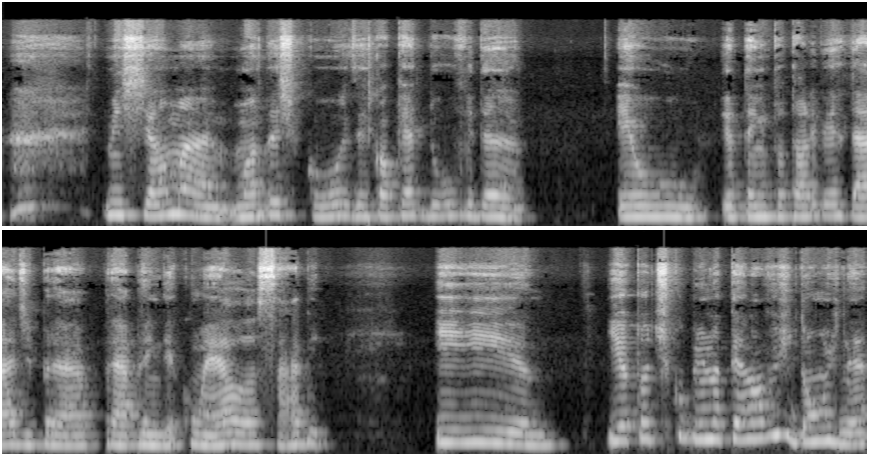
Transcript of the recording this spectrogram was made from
me chama, manda as coisas, qualquer dúvida, eu, eu tenho total liberdade para aprender com ela, sabe? E, e eu estou descobrindo até novos dons, né?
